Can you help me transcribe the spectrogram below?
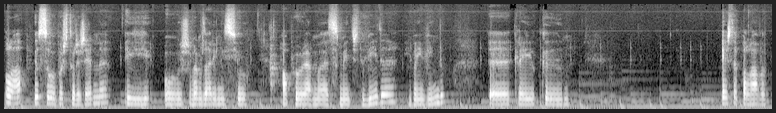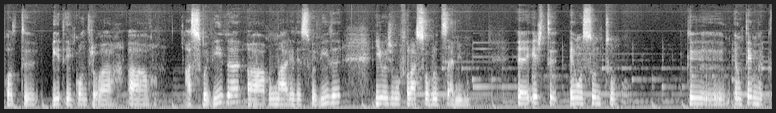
Olá, eu sou a pastora Gerna e hoje vamos dar início ao programa Sementes de Vida e bem-vindo. Uh, creio que esta palavra pode ir de encontro à, à sua vida, a uma área da sua vida e hoje vou falar sobre o desânimo. Uh, este é um assunto que é um tema que,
